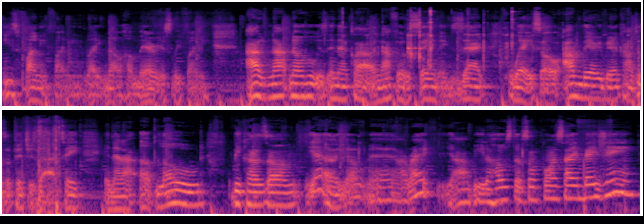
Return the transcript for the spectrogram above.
He's funny, funny. Like, no, hilariously funny. I do not know who is in that cloud, and I feel the same exact way. So I'm very, very conscious of pictures that I take and that I upload because, um, yeah, yo, man, all right, y'all be the host of some porn site in Beijing.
